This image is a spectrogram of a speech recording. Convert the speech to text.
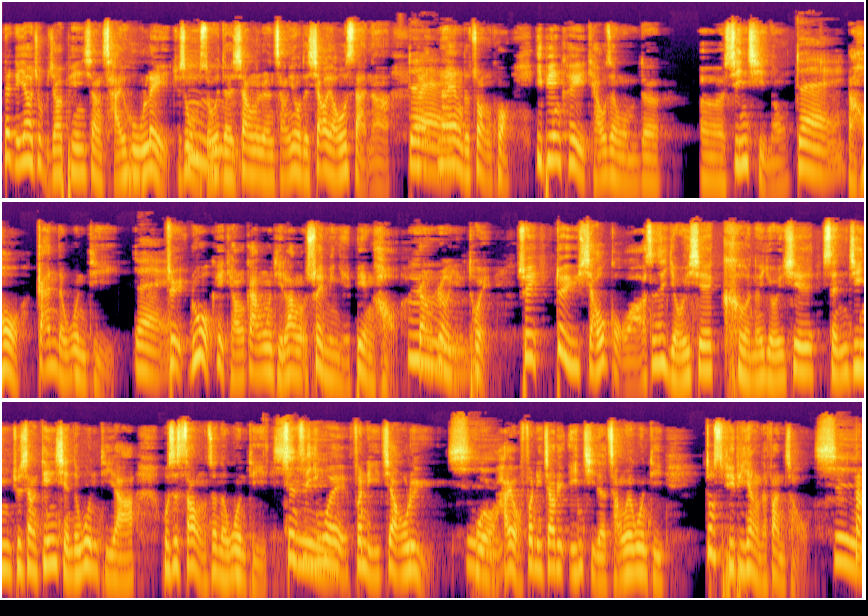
那个药就比较偏向柴胡类，就是我们所谓的像人常用的逍遥散啊，对、嗯、那样的状况。一边可以调整我们的呃心情哦，对，然后肝的问题，对，所以如果可以调肝问题，让睡眠也变好，让热也退，嗯、所以对于小狗啊，甚至有一些可能有一些神经，就像癫痫的问题啊，或是瘙痒症的问题，甚至因为分离焦虑，是，或还有分离焦虑引起的肠胃问题，都是皮皮痒痒的范畴。是，那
